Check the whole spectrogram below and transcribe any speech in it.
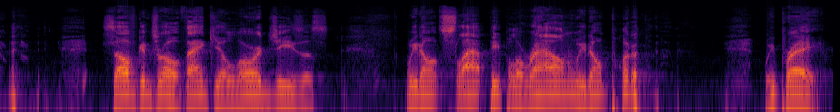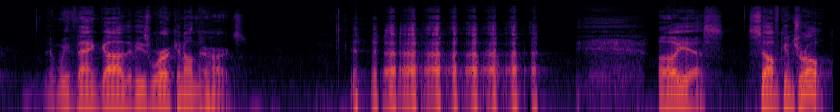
self control. Thank you, Lord Jesus. We don't slap people around. We don't put them. We pray and we thank God that He's working on their hearts. oh yes, self control.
